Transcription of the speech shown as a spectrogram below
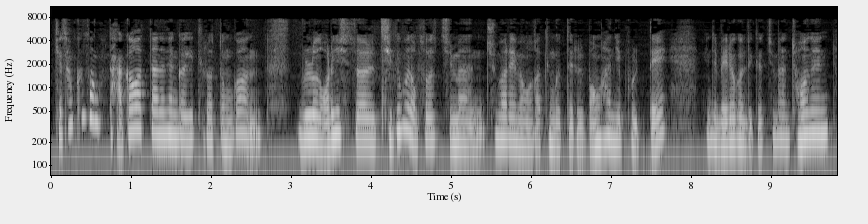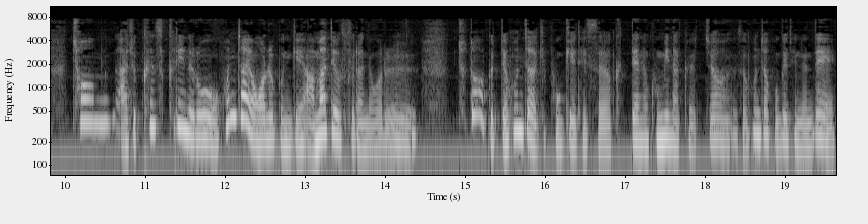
이렇게 성큼성큼 다가왔다는 생각이 들었던 건, 물론 어린 시절, 지금은 없었지만 주말의 명화 같은 것들을 멍하니 볼 때 이제 매력을 느꼈지만, 저는 처음 아주 큰 스크린으로 혼자 영화를 본 게 아마데우스라는 영화를 초등학교 때 혼자 이렇게 보게 됐어요. 그때는 국민학교였죠. 그래서 혼자 보게 됐는데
